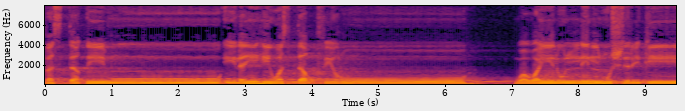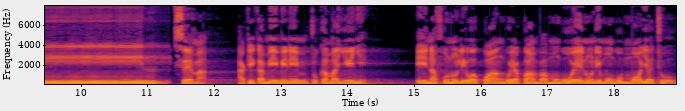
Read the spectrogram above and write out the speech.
فاستقيموا إليه واستغفروه وويل للمشركين Sema, hakika mimi ni mtu kama nyinyi. Inafunuliwa kwangu ya kwamba Mungu wenu ni Mungu mmoja tu.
